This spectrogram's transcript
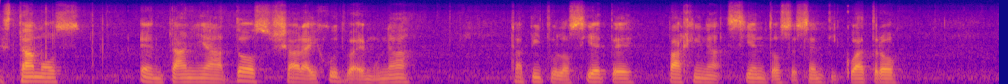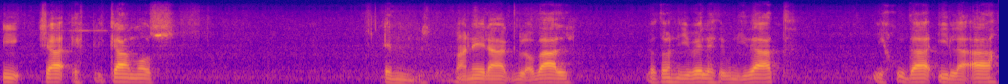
Estamos en Tania 2, Sharai Hudba Emuná, capítulo 7, página 164, y ya explicamos en manera global los dos niveles de unidad, y Judá y la A,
